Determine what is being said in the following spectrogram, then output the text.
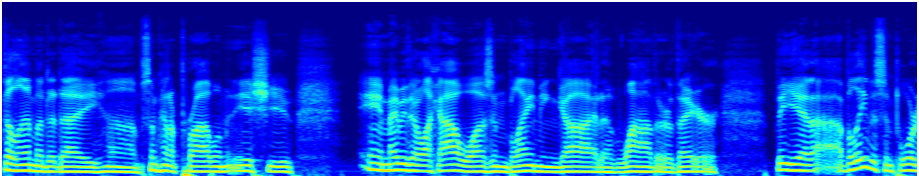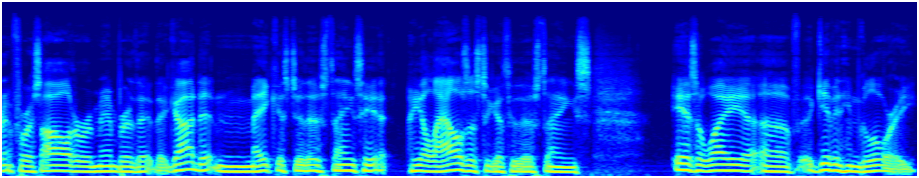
dilemma today, um, some kind of problem, an issue, and maybe they're like I was and blaming God of why they're there. But yet, I believe it's important for us all to remember that, that God didn't make us do those things. He He allows us to go through those things as a way of giving Him glory.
